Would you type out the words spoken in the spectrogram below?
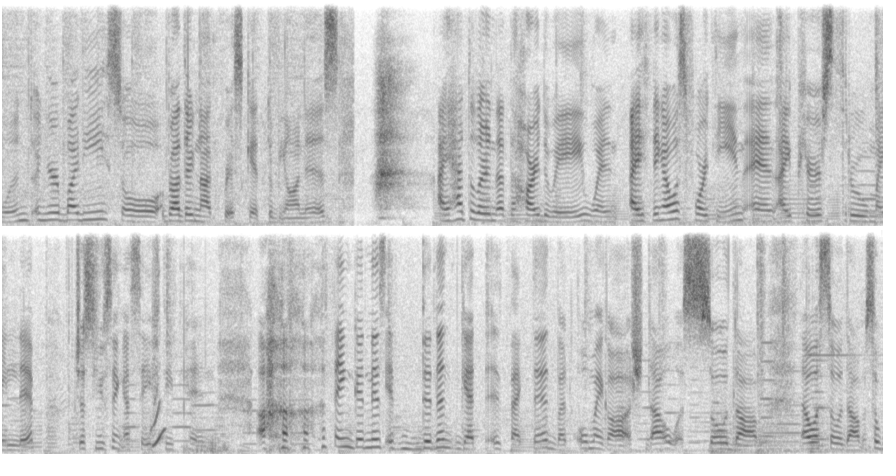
wound on your body, so rather not risk it to be honest. I had to learn that the hard way when I think I was 14 and I pierced through my lip just using a safety pin. Uh, thank goodness it didn't get infected, but oh my gosh, that was so dumb. That was so dumb. So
